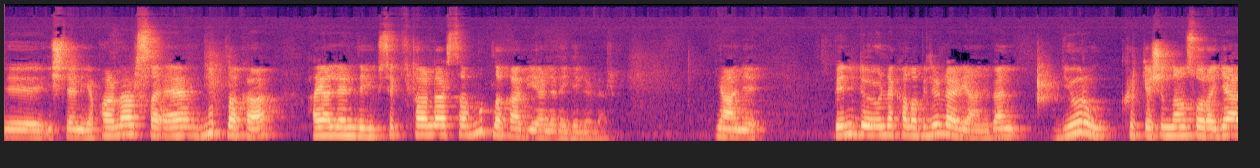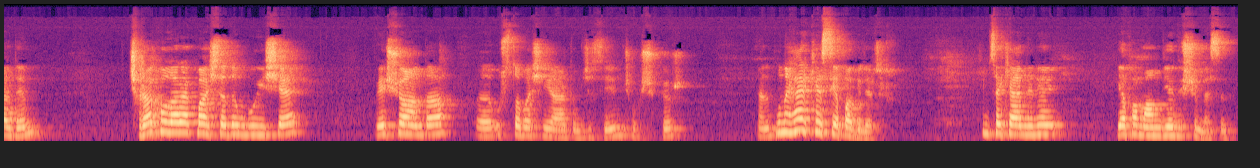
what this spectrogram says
e, işlerini yaparlarsa eğer mutlaka hayallerini de yüksek tutarlarsa mutlaka bir yerlere gelirler. Yani beni de örnek alabilirler yani. Ben diyorum 40 yaşından sonra geldim. Çırak olarak başladım bu işe. Ve şu anda e, ustabaşı yardımcısıyım çok şükür. Yani bunu herkes yapabilir. Kimse kendini yapamam diye düşünmesin.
